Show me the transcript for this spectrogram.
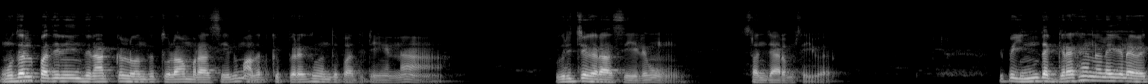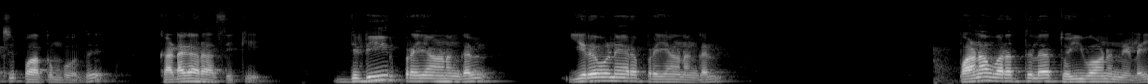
முதல் பதினைந்து நாட்கள் வந்து துலாம் ராசியிலும் அதற்கு பிறகு வந்து பார்த்துட்டிங்கன்னா விருச்சக ராசியிலும் சஞ்சாரம் செய்வார். இப்போ இந்த கிரக நிலைகளை வச்சு பார்க்கும்போது கடக ராசிக்கு திடீர் பிரயாணங்கள் இரவு நேர பிரயாணங்கள் பணவரத்தில் தொய்வான நிலை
